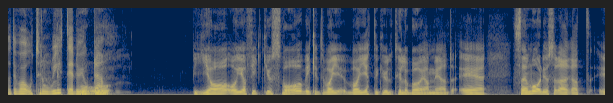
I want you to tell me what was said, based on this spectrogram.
Så det var otroligt det du gjorde. Och- Ja, och jag fick ju svar, vilket var, var jättekul till att börja med. Eh, sen var det ju sådär att eh,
